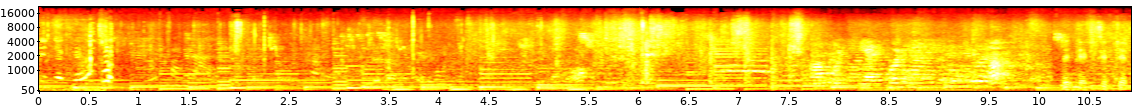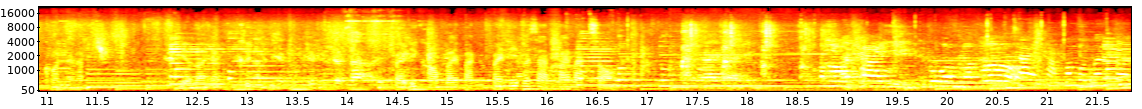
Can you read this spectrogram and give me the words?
เด็กๆ 17 คนนะครับ เดี๋ยวเราจะขึ้นไปที่เขาปลายบัตรไปที่ปราสาทปลายบัตรสองครับชายหญิงรวมแล้วก็ใช่ค่ะข้อมูลเบื้องต้น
